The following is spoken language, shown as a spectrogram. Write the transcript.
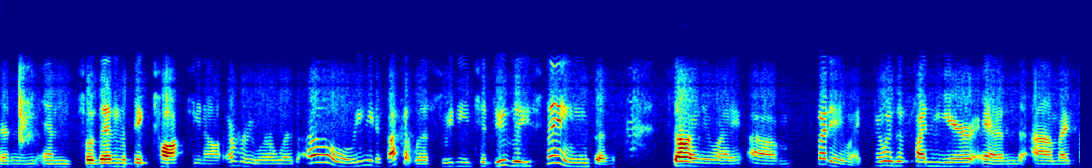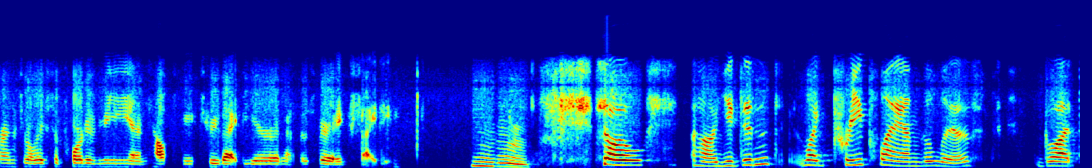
And and so then the big talk you know everywhere was oh we need a bucket list. We need to do these things. And so anyway um but anyway it was a fun year. And um my friends really supported me and helped me through that year. And it was very exciting. Hmm so uh you didn't like pre-plan the list but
